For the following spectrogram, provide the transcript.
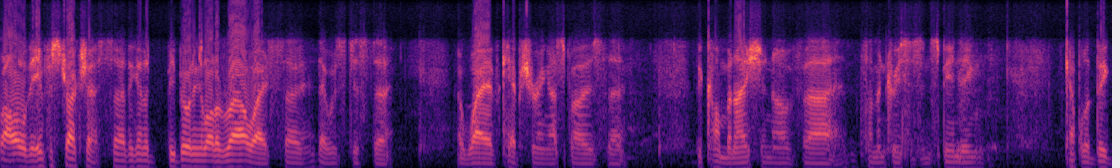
Well, all the infrastructure. So they're going to be building a lot of railways. So that was just a, a way of capturing, I suppose, the the combination of uh, some increases in spending, a couple of big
